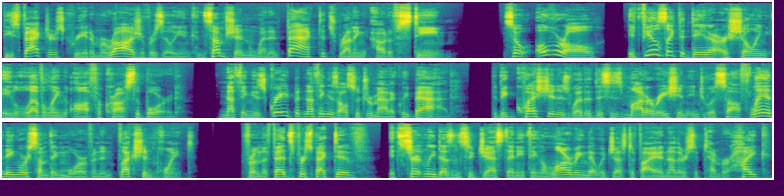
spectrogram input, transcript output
These factors create a mirage of resilient consumption when in fact it's running out of steam. So, overall, it feels like the data are showing a leveling off across the board. Nothing is great, but nothing is also dramatically bad. The big question is whether this is moderation into a soft landing or something more of an inflection point. From the Fed's perspective, it certainly doesn't suggest anything alarming that would justify another September hike,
